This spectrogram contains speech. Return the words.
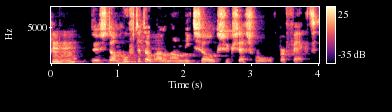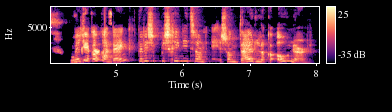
Mm -hmm. Dus dan hoeft het ook allemaal niet zo succesvol of perfect. Hoe Weet je wat ik ook aan denk? Er is ook misschien niet zo'n zo'n duidelijke owner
